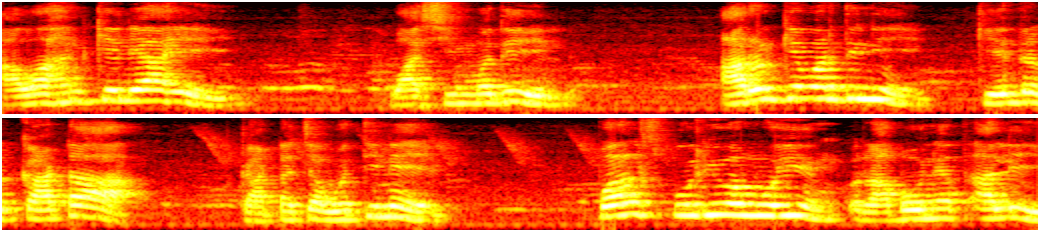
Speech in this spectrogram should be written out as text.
आवाहन केले आहे. वाशिममधील आरोग्यवर्धिनी केंद्र काटा काटाच्या वतीने पल्स पोलिओ मोहीम राबवण्यात आली.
